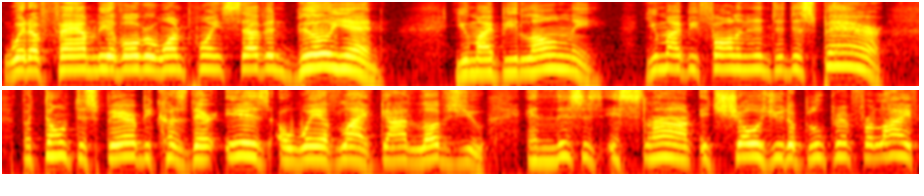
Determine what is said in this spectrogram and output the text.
with a family of over 1.7 billion. You might be lonely. You might be falling into despair. But don't despair because there is a way of life. God loves you. And this is Islam. It shows you the blueprint for life.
